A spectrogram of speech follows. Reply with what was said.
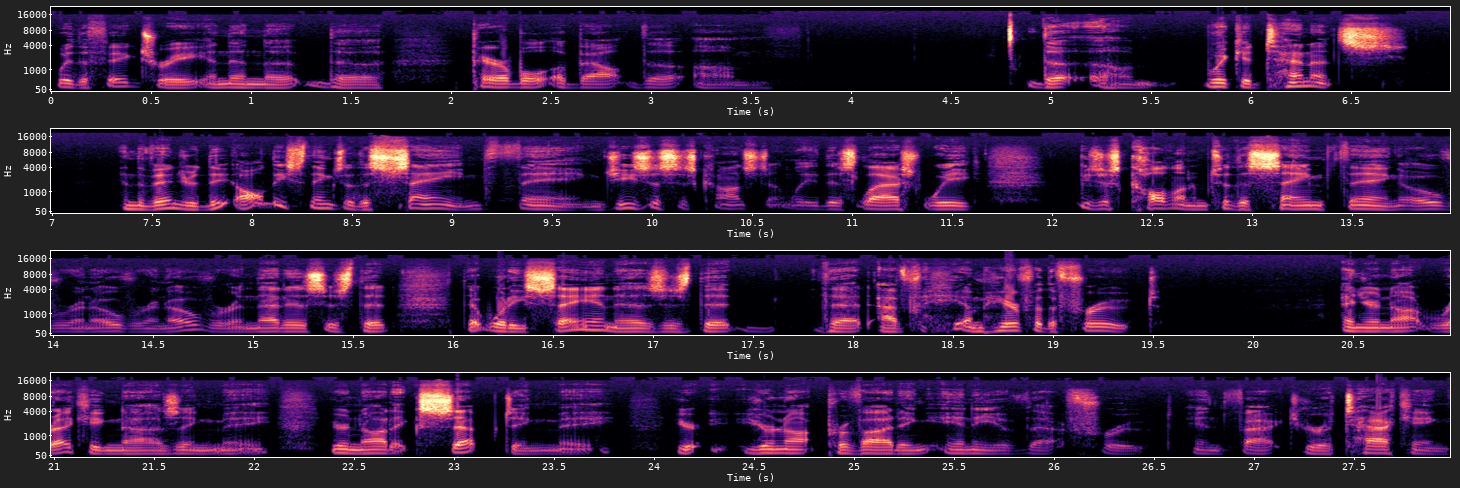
with the fig tree, and then the, the parable about the um, the um, wicked tenants in the vineyard. The, all these things are the same thing. Jesus is constantly this last week just calling them to the same thing over and over and over, and that is is that that what he's saying is is that that I've, I'm here for the fruit and you're not recognizing me, you're not accepting me, you're, you're not providing any of that fruit. In fact, you're attacking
